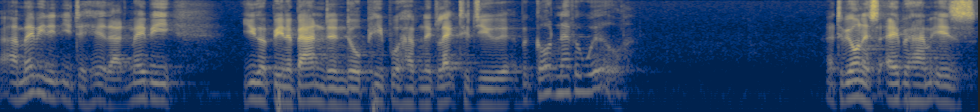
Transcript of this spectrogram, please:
And maybe you didn't need to hear that. Maybe you have been abandoned or people have neglected you, but God never will. And to be honest, Abraham is,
